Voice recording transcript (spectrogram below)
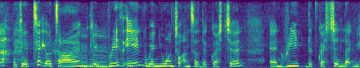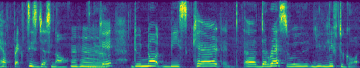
okay, take your time. Okay, breathe in when you want to answer the question, and read the question like we have practiced just now. Okay, do not be scared. Uh, the rest will you leave to God.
